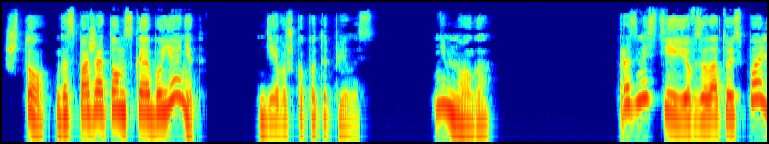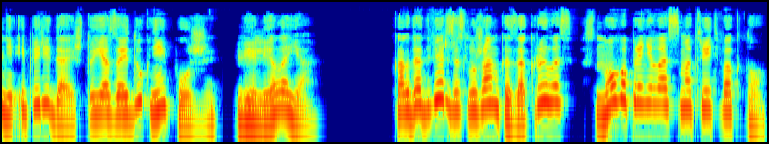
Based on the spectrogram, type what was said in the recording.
«Что, госпожа Томская буянит?» Девушка потупилась. Немного. Размести ее в золотой спальне и передай, что я зайду к ней позже, велела я. Когда дверь за служанкой закрылась, снова принялась смотреть в окно,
